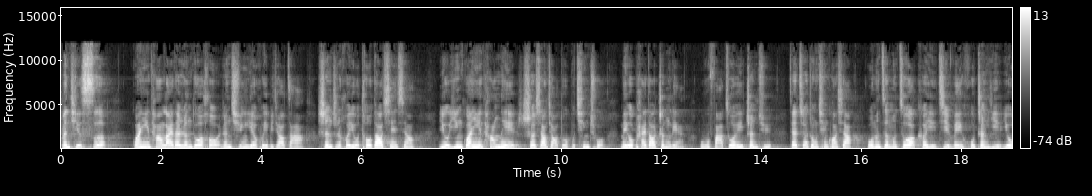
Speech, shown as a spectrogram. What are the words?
问题四：观音堂来的人多后，人群也会比较杂，甚至会有偷盗现象。又因观音堂内摄像角度不清楚，没有拍到正脸，无法作为证据。在这种情况下，我们怎么做可以既维护正义，又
